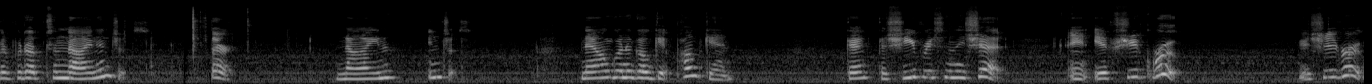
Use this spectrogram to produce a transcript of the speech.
To put it up to 9 inches. There. 9 inches. Now I'm to go get Pumpkin. Okay? Because she recently shed. And if she grew, if she grew,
